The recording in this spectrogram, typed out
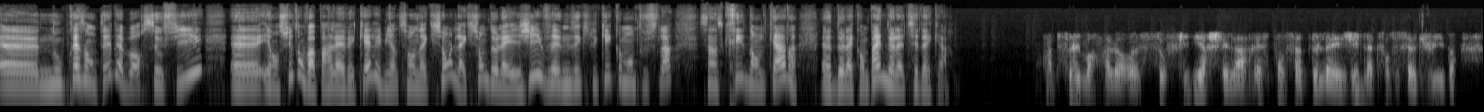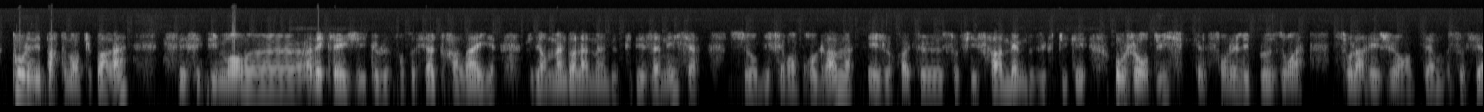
euh, nous présenter d'abord Sophie euh, et ensuite on va parler avec elle et bien de son action, de l'action de l'ASJ. Vous allez nous expliquer comment tout cela s'inscrit dans le cadre euh, de la campagne de la Tzedaka. Absolument. Alors Sophie Hirsch est la responsable de l'AEJ, de l'Action sociale juive pour le département du Bas-Rhin. C'est effectivement euh, avec l'AEJ que le Fonds social travaille, je veux dire, main dans la main depuis des années sur différents programmes. Et je crois que Sophie sera à même de vous expliquer aujourd'hui quels sont les besoins sur la région en termes sociaux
